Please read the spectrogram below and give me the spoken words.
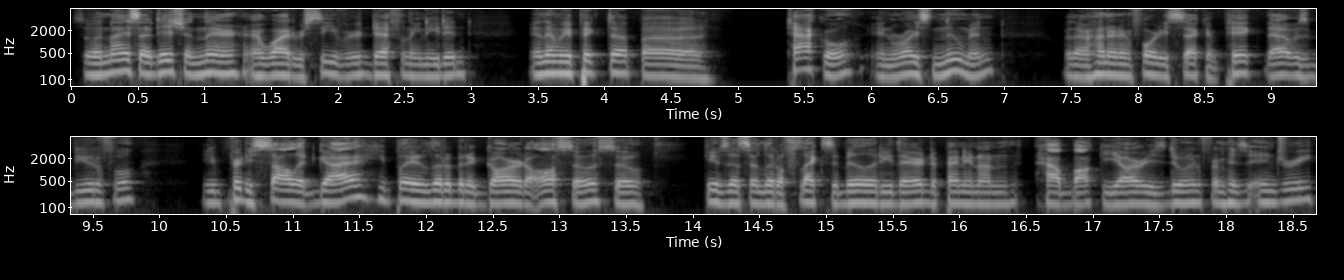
So a nice addition there at wide receiver, definitely needed. And then we picked up a tackle in Royce Newman with our 142nd pick. That was beautiful. He's a pretty solid guy. He played a little bit of guard also, so gives us a little flexibility there depending on how Bakhtiari is doing from his injury.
